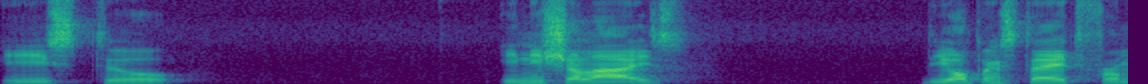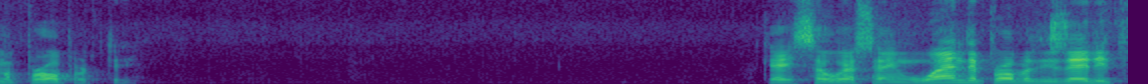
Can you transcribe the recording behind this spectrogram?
is to initialize the open state from a property. Okay, so we're saying when the property is edit,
